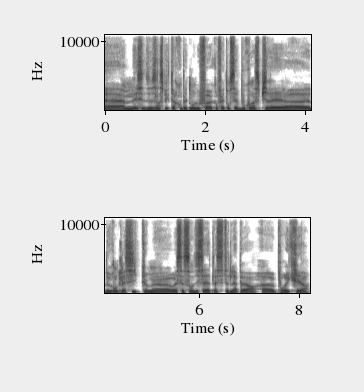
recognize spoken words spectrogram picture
Euh, et c'est deux inspecteurs complètement loufoques. En fait, on s'est beaucoup inspiré de grands classiques comme OSS 117, La Cité de la peur, pour écrire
